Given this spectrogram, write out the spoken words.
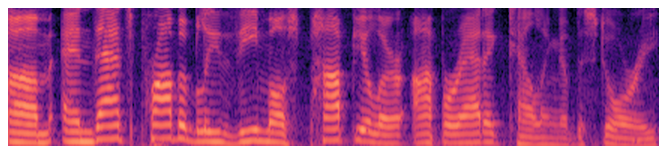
Um, and that's probably the most popular operatic telling of the story.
